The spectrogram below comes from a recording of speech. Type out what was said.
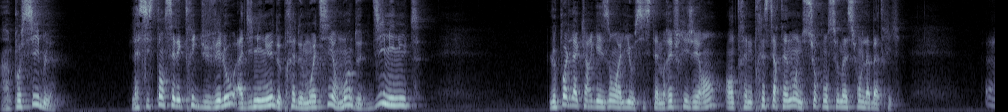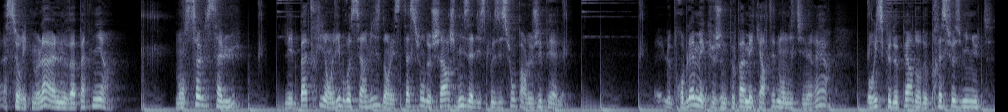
Impossible L'assistance électrique du vélo a diminué de près de moitié en moins de 10 minutes. Le poids de la cargaison allié au système réfrigérant entraîne très certainement une surconsommation de la batterie. À ce rythme-là, elle ne va pas tenir. Mon seul salut, les batteries en libre service dans les stations de charge mises à disposition par le GPL. Le problème est que je ne peux pas m'écarter de mon itinéraire, au risque de perdre de précieuses minutes.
